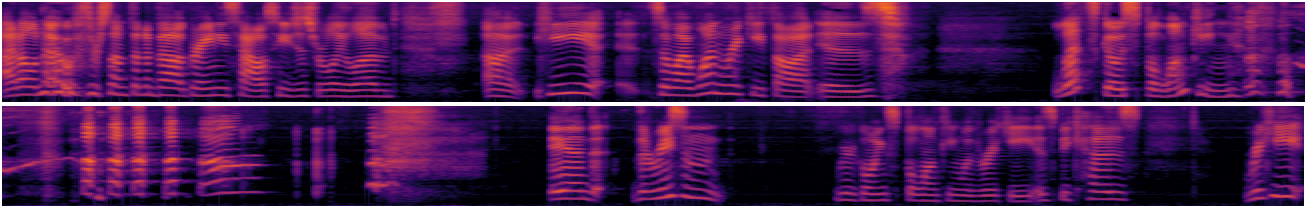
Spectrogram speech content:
I don't know. There's something about Granny's house he just really loved. Uh, he so my one Ricky thought is, let's go spelunking. and the reason we're going spelunking with Ricky is because Ricky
